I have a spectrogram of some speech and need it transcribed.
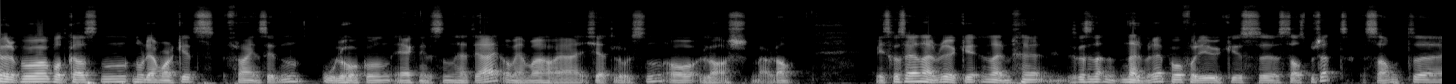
hører på podkasten Nordea Markets fra innsiden. Ole Håkon Eek Nilsen heter jeg, og med meg har jeg Kjetil Olsen og Lars Mauland. Vi skal se nærmere, uke, nærmere, skal se nærmere på forrige ukes eh, statsbudsjett samt eh,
